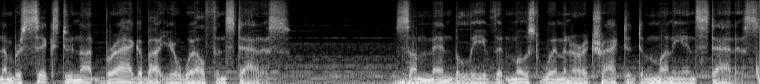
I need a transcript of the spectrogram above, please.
Number six, do not brag about your wealth and status. Some men believe that most women are attracted to money and status.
